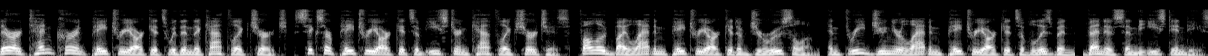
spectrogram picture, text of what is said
There are ten current patriarchates within the Catholic Church, six are patriarchates of Eastern Catholic Churches, followed by Latin Patriarchate of Jerusalem, and three junior Latin patriarchates of Lisbon, Venice and the East Indies.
